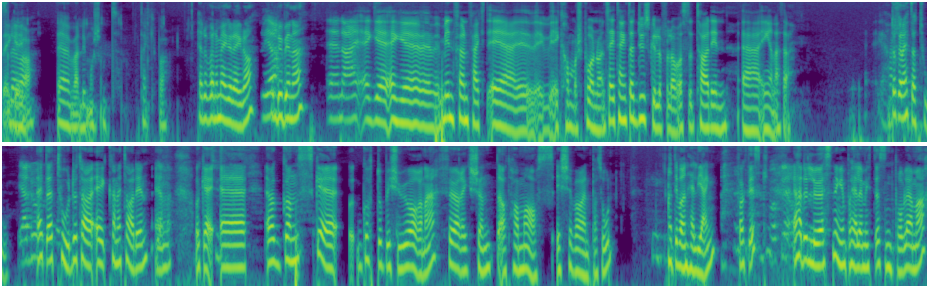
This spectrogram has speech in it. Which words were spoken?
Ja, det så det, gøy. var, det er veldig morsomt å tenke på. Ja, da var det meg og deg, da. Ja. Vil du begynne? Eh, nei, jeg, jeg, min fun fact er Jeg, jeg kommer ikke på noen, så jeg tenkte at du skulle få lov å ta din, uh, Inger Nette. Da kan jeg ta to. Etter to, da tar jeg, kan jeg ta din? En? Ok, eh, jeg var ganske godt opp i 20-årene før jeg skjønte at Hamas ikke var en person. At de var en hel gjeng, faktisk. Jeg hadde løsningen på hele Midtøstens problemer.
